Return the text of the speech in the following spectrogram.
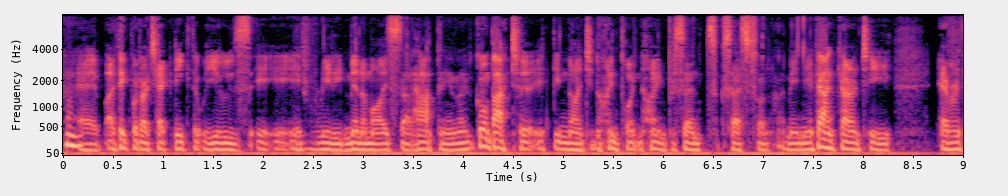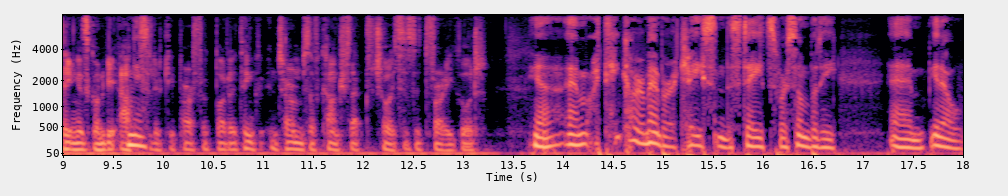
Mm. Uh, I think with our technique that we use, it, it really minimises that happening. And going back to it being ninety nine point nine percent successful. I mean, you can't guarantee everything is going to be absolutely yeah. perfect. But I think in terms of contraceptive choices, it's very good. Yeah, um, I think I remember a case in the states where somebody, um, you know,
